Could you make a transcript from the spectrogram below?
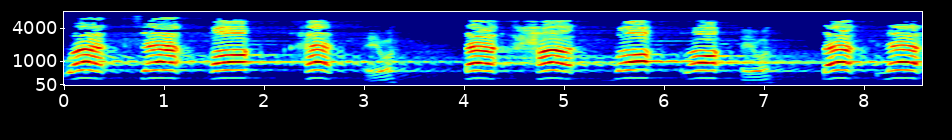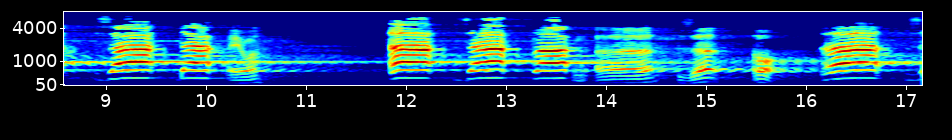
وسقاها أيوه. فحضر أيوه. فلزد أيوه. أزر آ ز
